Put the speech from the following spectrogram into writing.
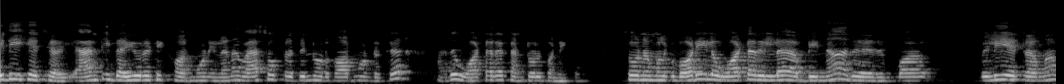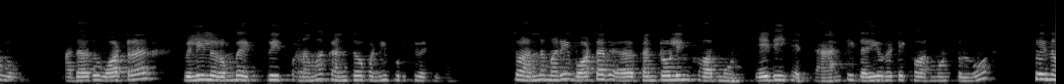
ஏடிஹெச் ஆன்டி டயூரட்டிக் ஹார்மோன் இல்லைன்னா வேசோப்ரதின்னு ஒரு ஹார்மோன் இருக்கு. அது வாட்டரை கண்ட்ரோல் பண்ணிக்கும். ஸோ நம்மளுக்கு பாடியில வாட்டர் இல்லை அப்படின்னா அது வெளியேற்றாம அதாவது வாட்டரை வெளியில ரொம்ப எக்ஸ்பீட் பண்ணாம கன்சர்வ் பண்ணி பிடிச்சி வச்சுக்கும். ஸோ அந்த மாதிரி water controlling hormone ADH anti diuretic hormone சொல்லுவோம். ஸோ இந்த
